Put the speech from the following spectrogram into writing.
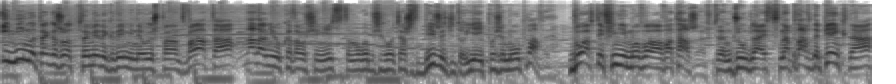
I mimo tego, że od premiery gry minęło już ponad dwa lata, nadal nie ukazało się nic, co mogłoby się chociaż zbliżyć do jej poziomu uprawy. Była w tym filmie mowa o awatarze, w którym dżungla jest naprawdę piękna,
